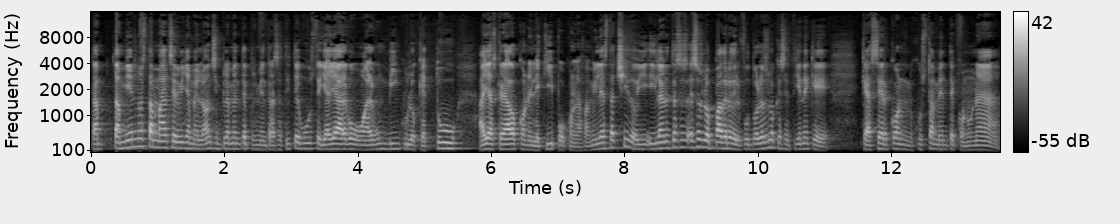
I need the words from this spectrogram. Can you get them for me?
tam- también no está mal ser Villamelón, simplemente pues mientras a ti te guste y haya algo o algún vínculo que tú hayas creado con el equipo, con la familia, está chido. Y, y la neta, eso, es- eso es lo padre del fútbol, eso es lo que se tiene que, que hacer con, justamente con una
